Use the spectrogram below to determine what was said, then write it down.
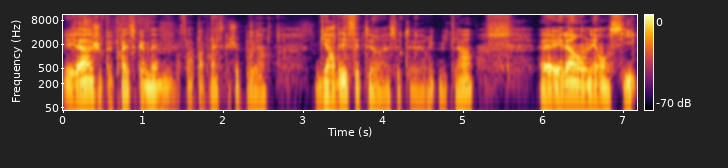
Et là, je peux presque même, enfin pas presque, je peux hein, garder cette, cette rythmique là. et là, on est en Si.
